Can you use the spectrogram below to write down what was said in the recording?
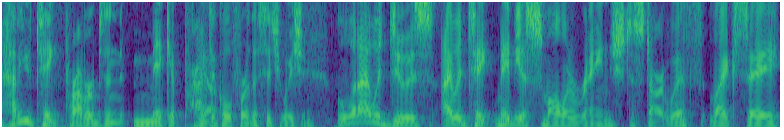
How do you take Proverbs and make it practical yeah. for the situation? Well, what I would do is I would take maybe a smaller range to start with. Like, say,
